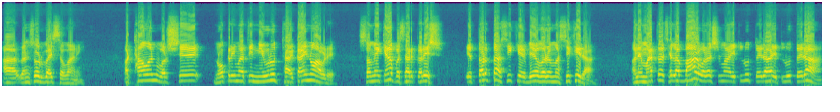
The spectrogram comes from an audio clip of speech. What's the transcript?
આ રણછોડભાઈ સવાણી. અઠાવન વર્ષે નોકરીમાંથી નિવૃત્ત થાય, કાંઈ ન આવડે. સમય ક્યાં પસાર કરીશ? એ તરતા શીખે, બે વર્ષમાં શીખી રહ્યા અને માત્ર છેલ્લા બાર વર્ષમાં એટલું તૈરા, એટલું તર્યા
